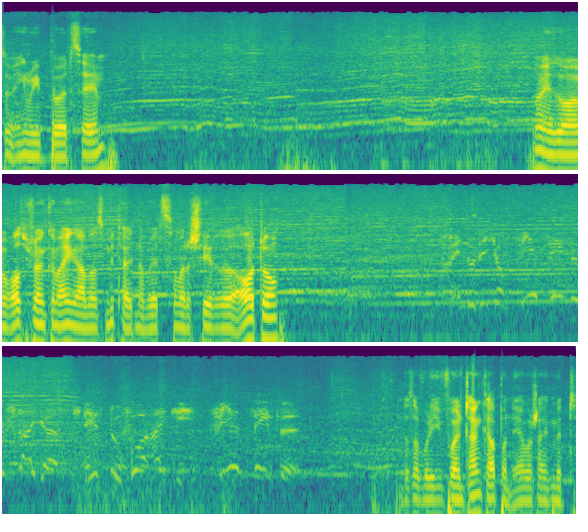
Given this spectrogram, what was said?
So Angry Birds Helm. Na, hier so rausbeschleunigen können wir eigentlich was mithalten, aber jetzt haben wir das schwerere Auto. Und das, obwohl ich einen vollen Tank habe und er wahrscheinlich mit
